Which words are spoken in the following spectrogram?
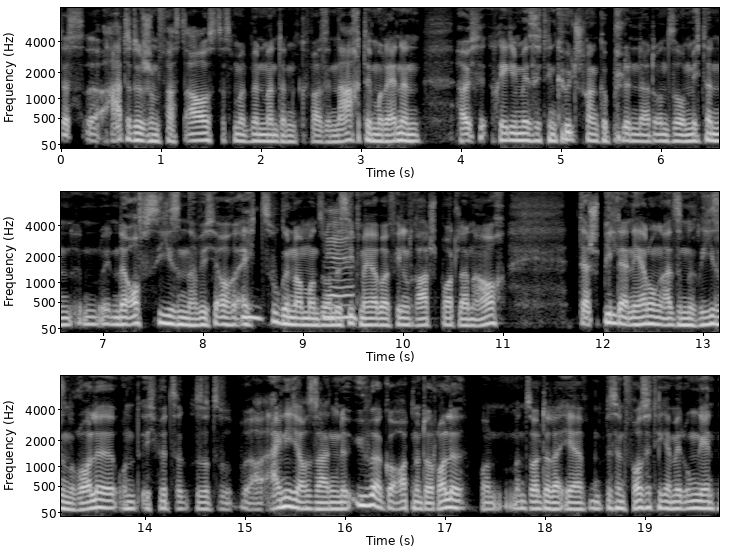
das äh, artete schon fast aus, dass man, wenn man dann quasi nach dem Rennen, habe ich regelmäßig den Kühlschrank geplündert und so und mich dann in der Off-Season habe ich auch echt mhm. zugenommen und so. Ja. Und das sieht man ja bei vielen Radsportlern auch da spielt Ernährung also eine Riesenrolle und ich würde so, so, eigentlich auch sagen, eine übergeordnete Rolle und man sollte da eher ein bisschen vorsichtiger mit umgehen.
